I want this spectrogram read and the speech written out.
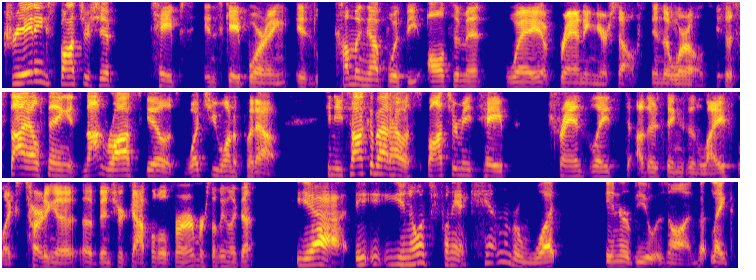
creating sponsorship tapes in skateboarding is coming up with the ultimate way of branding yourself in the world it's a style thing it's not raw skill it's what you want to put out can you talk about how a sponsor me tape translates to other things in life like starting a, a venture capital firm or something like that yeah, it, you know what's funny? I can't remember what interview it was on, but like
